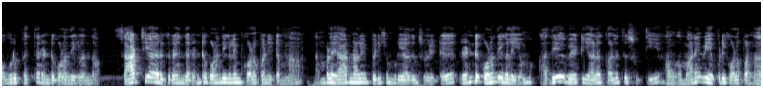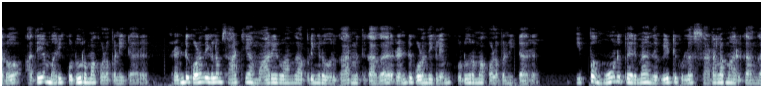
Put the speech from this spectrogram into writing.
அவர் பெத்த ரெண்டு குழந்தைகளும் தான். சாட்சியா இருக்கிற இந்த ரெண்டு குழந்தைகளையும் கொலை பண்ணிட்டோம்னா நம்மள யாருனாலையும் பிடிக்க முடியாதுன்னு சொல்லிட்டு ரெண்டு குழந்தைகளையும் அதே வேட்டியால கழுத்து சுத்தி அவங்க மனைவி எப்படி கொலை பண்ணாரோ அதே மாதிரி கொடூரமா கொலை பண்ணிட்டாரு. ரெண்டு குழந்தைகளும் சாட்சியா மாறிடுவாங்க அப்படிங்கிற ஒரு காரணத்துக்காக ரெண்டு குழந்தைகளையும் கொடூரமா கொலை பண்ணிட்டாரு. இப்போ மூணு பேருமே அந்த வீட்டுக்குள்ள சடலமா இருக்காங்க.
